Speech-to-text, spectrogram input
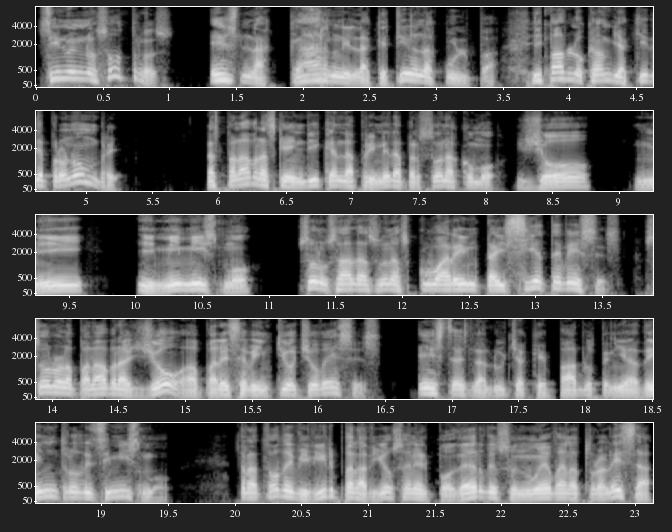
sino en nosotros. Es la carne la que tiene la culpa. Y Pablo cambia aquí de pronombre. Las palabras que indican la primera persona como yo, mí y mí mismo son usadas unas 47 veces. Solo la palabra yo aparece 28 veces. Esta es la lucha que Pablo tenía dentro de sí mismo trató de vivir para Dios en el poder de su nueva naturaleza,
